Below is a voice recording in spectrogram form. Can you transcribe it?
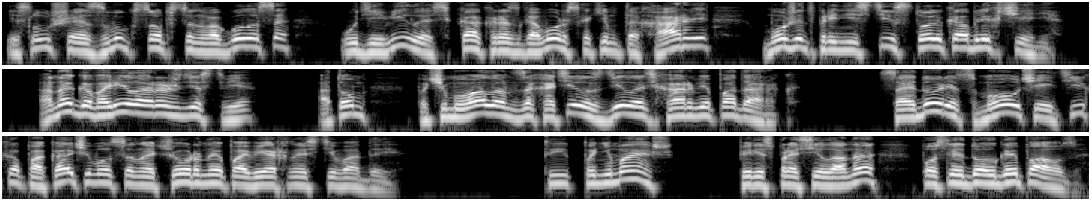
и, слушая звук собственного голоса, удивилась, как разговор с каким-то Харви может принести столько облегчения. Она говорила о Рождестве, о том, почему Алан захотел сделать Харви подарок. Сайдорец молча и тихо покачивался на черной поверхности воды. «Ты понимаешь?» — переспросила она после долгой паузы.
